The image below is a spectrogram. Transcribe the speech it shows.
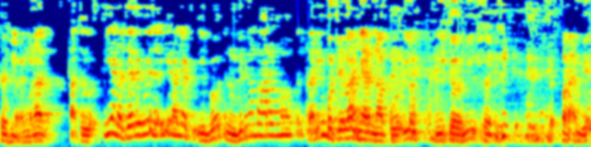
Barang mana tak tuh, iya nah jadi gue saya kira nyadui, ibu tenang jangan larang. Tadi model anyar nabo ini doni. Paham ya?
